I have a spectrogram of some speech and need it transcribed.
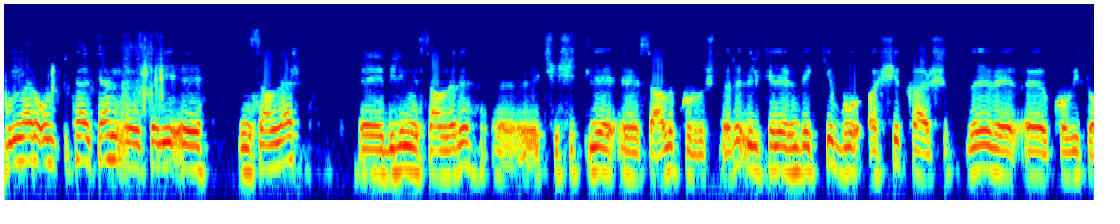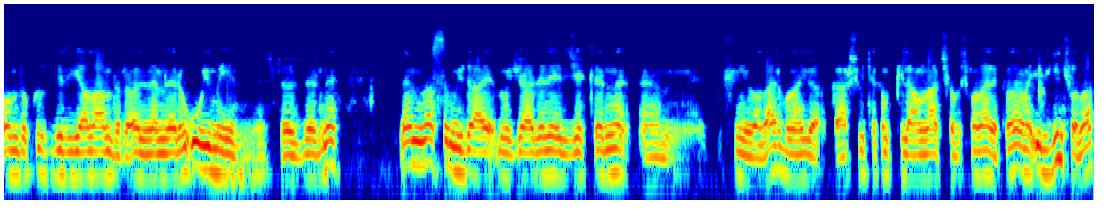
bunlar olup biterken e, tabii e, insanlar e, bilim insanları, e, çeşitli sağlık kuruluşları ülkelerindeki bu aşı karşıtlığı ve e, Covid-19 bir yalandır, önlemlere uymayın sözlerine nasıl mücadele edeceklerini düşünüyorlar. Buna karşı bir takım planlar, çalışmalar yapıyorlar ama ilginç olan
